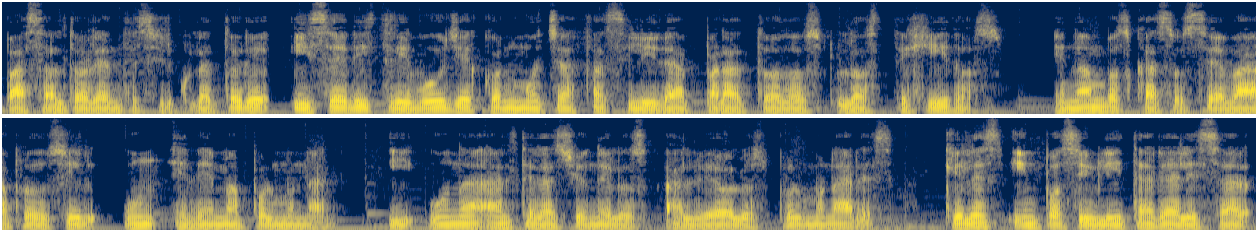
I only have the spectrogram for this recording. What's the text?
pasa al torrente circulatorio y se distribuye con mucha facilidad para todos los tejidos. En ambos casos se va a producir un edema pulmonar y una alteración de los alveolos pulmonares que les imposibilita realizar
